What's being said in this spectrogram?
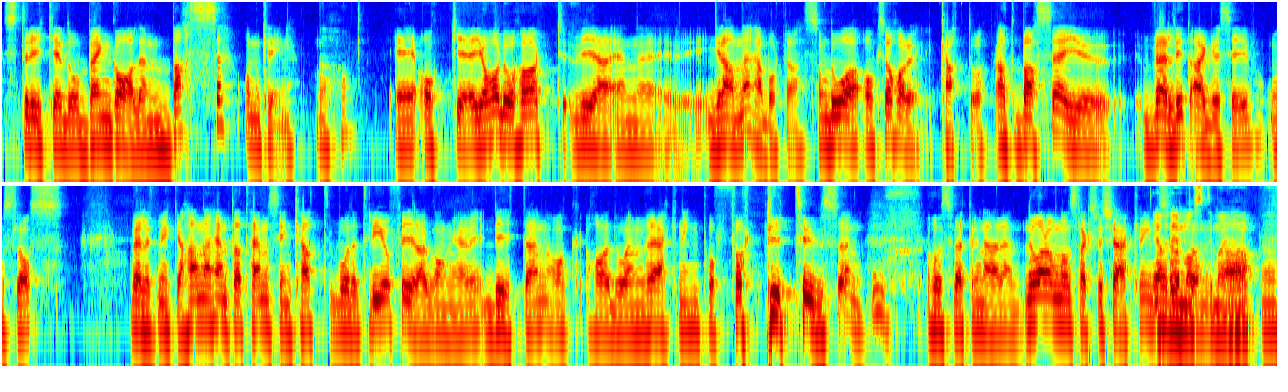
stryker då bengalen Basse omkring. Jaha. Eh, och eh, jag har då hört via en eh, granne här borta som då också har katt då, att Basse är ju väldigt aggressiv och slåss väldigt mycket. Han har hämtat hem sin katt både tre och fyra gånger biten och har då en räkning på 40 000 hos veterinären. Nu har de någon slags försäkring. Ja, så det måste de, man ja. ja.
